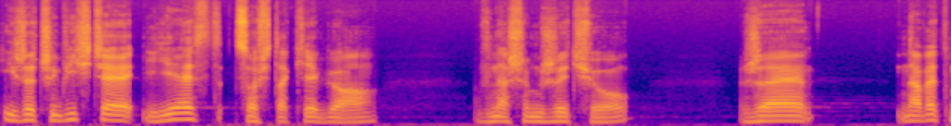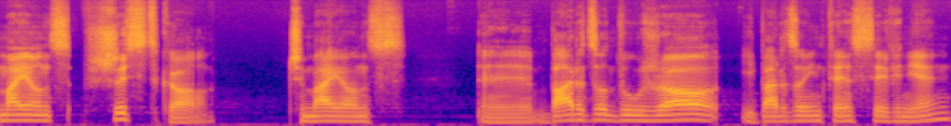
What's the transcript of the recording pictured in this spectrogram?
I rzeczywiście jest coś takiego w naszym życiu, że nawet mając wszystko, czy mając y, bardzo dużo i bardzo intensywnie,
